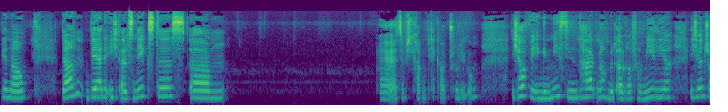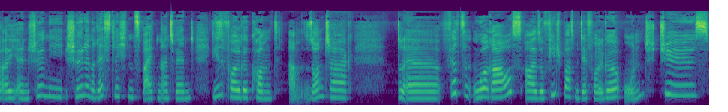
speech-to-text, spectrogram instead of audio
Genau. Dann werde ich als nächstes ähm, äh, jetzt habe ich gerade einen Blackout, Entschuldigung. Ich hoffe, ihr genießt diesen Tag noch mit eurer Familie. Ich wünsche euch einen schönen, schönen restlichen zweiten Advent. Diese Folge kommt am Sonntag äh, 14 Uhr raus. Also viel Spaß mit der Folge und tschüss.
